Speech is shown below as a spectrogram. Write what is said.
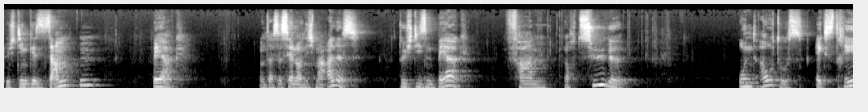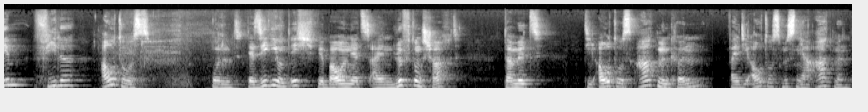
Durch den gesamten Berg. Und das ist ja noch nicht mal alles. Durch diesen Berg fahren noch Züge und Autos. Extrem viele Autos. Und der Sigi und ich, wir bauen jetzt einen Lüftungsschacht, damit die Autos atmen können, weil die Autos müssen ja atmen.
